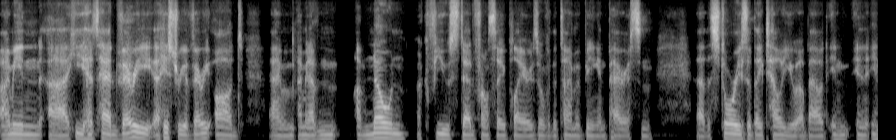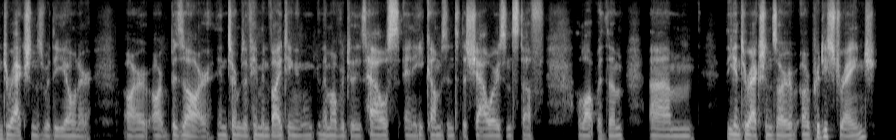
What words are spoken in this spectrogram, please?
I mean, uh, he has had very a history of very odd. Um, I mean, I've I've known a few Stade Francais players over the time of being in Paris, and uh, the stories that they tell you about in, in interactions with the owner are are bizarre in terms of him inviting them over to his house, and he comes into the showers and stuff a lot with them. Um, the interactions are are pretty strange.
